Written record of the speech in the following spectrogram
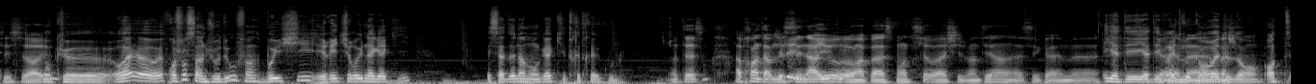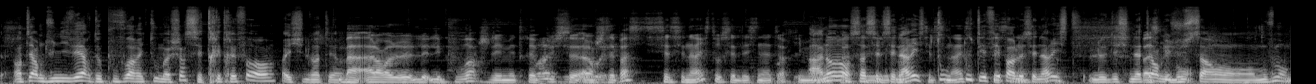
T'es sérieux Donc euh, ouais, ouais, ouais, franchement c'est un duo de ouf, hein. Boichi et Reichiro Inagaki. Et ça donne un manga qui est très très cool. Intéressant. Après, en termes de scénario, on va pas se mentir, Achille 21, c'est quand même. euh, Il y a des, il y a des vrais trucs en euh, vrai dedans. En, en termes d'univers, de pouvoir et tout, machin, c'est très très fort, hein, Shield 21. Bah, alors, le- le- les pouvoirs, je les mettrais Ouais, plus. euh, alors, je sais pas si c'est le scénariste ou c'est le dessinateur qui met ah non, non, ça c'est le scénariste. Tout, tout est fait par le scénariste. Le dessinateur met juste bon- ça en, en mouvement.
